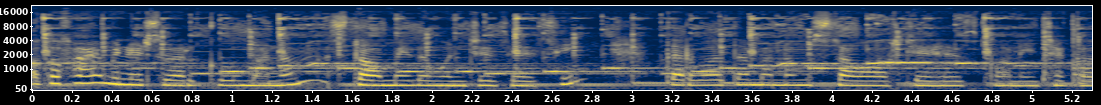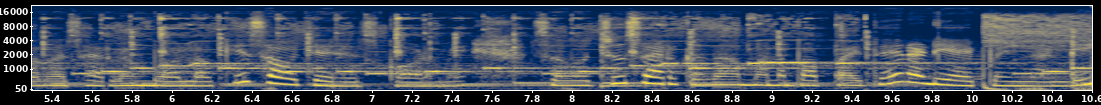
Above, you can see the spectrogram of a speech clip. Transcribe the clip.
ఒక ఫైవ్ మినిట్స్ వరకు మనం స్టవ్ మీద ఉంచేసేసి తర్వాత మనం స్టవ్ ఆఫ్ చేసేసుకొని చక్కగా సర్వింగ్ బౌల్లోకి సర్వ్ చేసేసుకోవడమే. సో చూసారు కదా మన పప్పు అయితే రెడీ అయిపోయిందండి.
